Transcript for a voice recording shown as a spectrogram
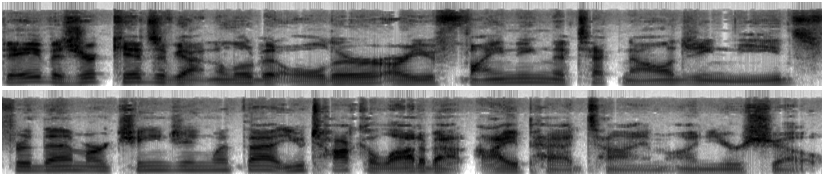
Dave, as your kids have gotten a little bit older, are you finding the technology needs for them are changing with that? You talk a lot about iPad time on your show.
